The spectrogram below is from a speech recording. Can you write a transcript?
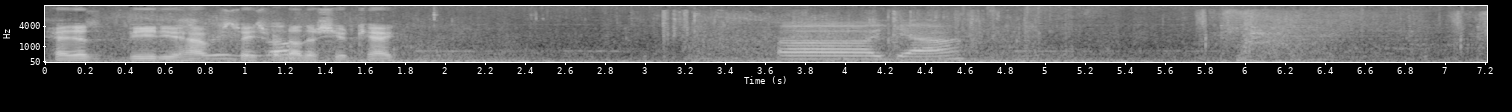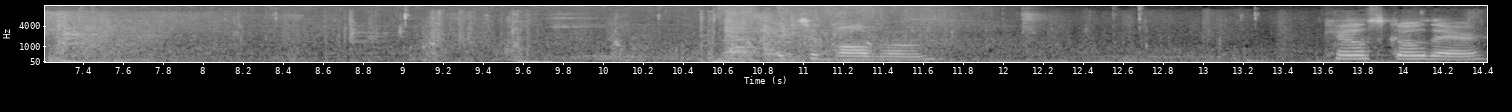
Hey, there's, V, do you have Should space for another shield keg? Uh, yeah. Took all of them. Okay, let's go there.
